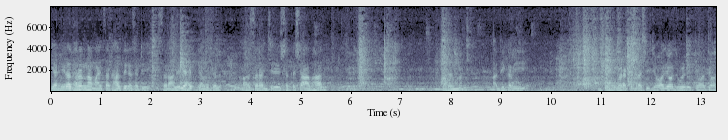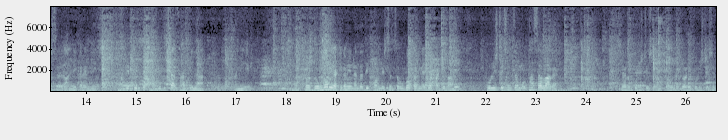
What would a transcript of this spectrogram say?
या निराधारांना मायचा घास देण्यासाठी सर आलेले आहेत. त्याबद्दल सरांचे शतशः आभार. कारण अधिकारी आपल्या निवारा केंद्राशी जेव्हा जेव्हा जुळले तेव्हा तेव्हा सर अधिकाऱ्यांनी मदतीचा मदतीचाच हात दिला. आणि मोठं डोंगर या ठिकाणी नंदादी फाउंडेशनचं उभं करण्याच्या पाठीमागे पोलीस स्टेशनचा मोठा सहभाग आहे. शहर police station Chaudhariwadi police station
